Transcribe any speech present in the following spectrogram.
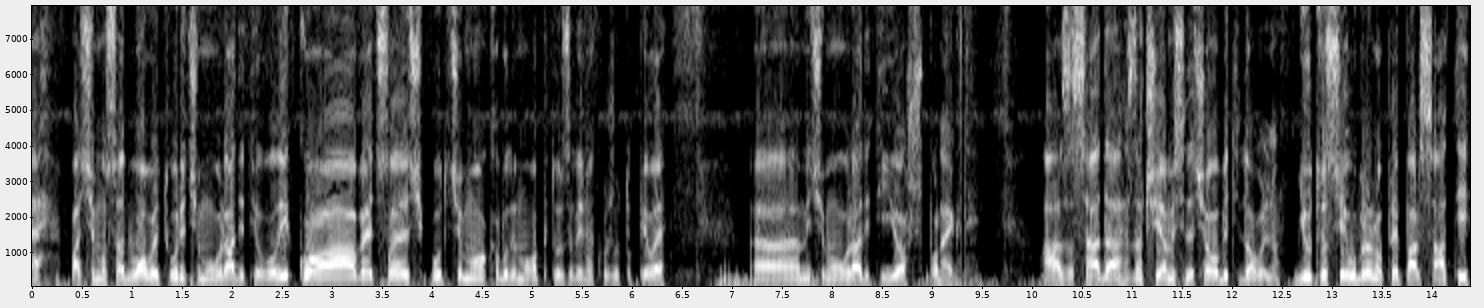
E, pa ćemo sad u ovoj turi ćemo uraditi ovoliko, a već sledeći put ćemo, kad budemo opet uzeli neko žuto pile, a, mi ćemo uraditi još ponegde a za sada, znači ja mislim da će ovo biti dovoljno. Jutro se je ubrano pre par sati,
